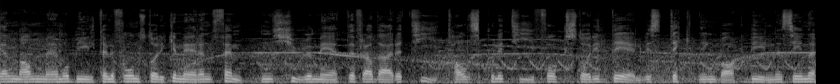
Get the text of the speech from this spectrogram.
En mann med mobiltelefon står ikke mer enn 15-20 meter fra der et titalls politifolk står i delvis dekning bak bilene sine.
